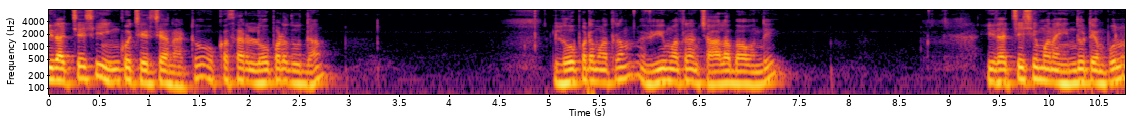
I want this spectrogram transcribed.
ఇది వచ్చేసి ఇంకో చర్చ అన్నట్టు. ఒక్కసారి లోపల చూద్దాం. లోపల మాత్రం వ్యూ మాత్రం చాలా బాగుంది. ఇది వచ్చేసి మన హిందూ టెంపుల్.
